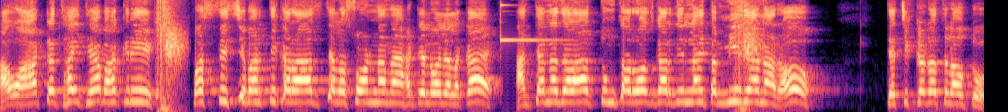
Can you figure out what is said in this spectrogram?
अहो आठच आहेत ह्या भाकरी. पस्तीस ची भरती करा आज त्याला सोडणार नाही हॉटेलवाल्याला. काय? आणि त्यांना जर आज तुमचा रोजगार दिला नाही तर मी देणार हो? त्याची कडच लावतो.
